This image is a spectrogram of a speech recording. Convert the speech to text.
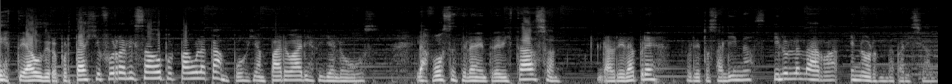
Este audio reportaje fue realizado por Paula Campos y Amparo Arias Villalobos. Las voces de las entrevistadas son Gabriela Pres, Loreto Salinas y Lola Larra en orden de aparición.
